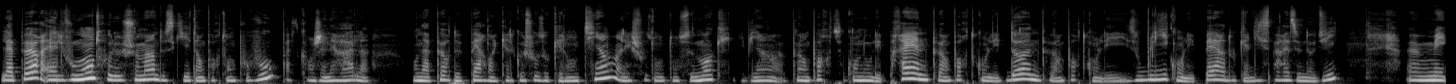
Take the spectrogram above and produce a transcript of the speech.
La peur, elle vous montre le chemin de ce qui est important pour vous, parce qu'en général, on a peur de perdre quelque chose auquel on tient, les choses dont on se moque, eh bien, peu importe qu'on nous les prenne, peu importe qu'on les donne, peu importe qu'on les oublie, qu'on les perde ou qu'elles disparaissent de notre vie. Euh, mais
